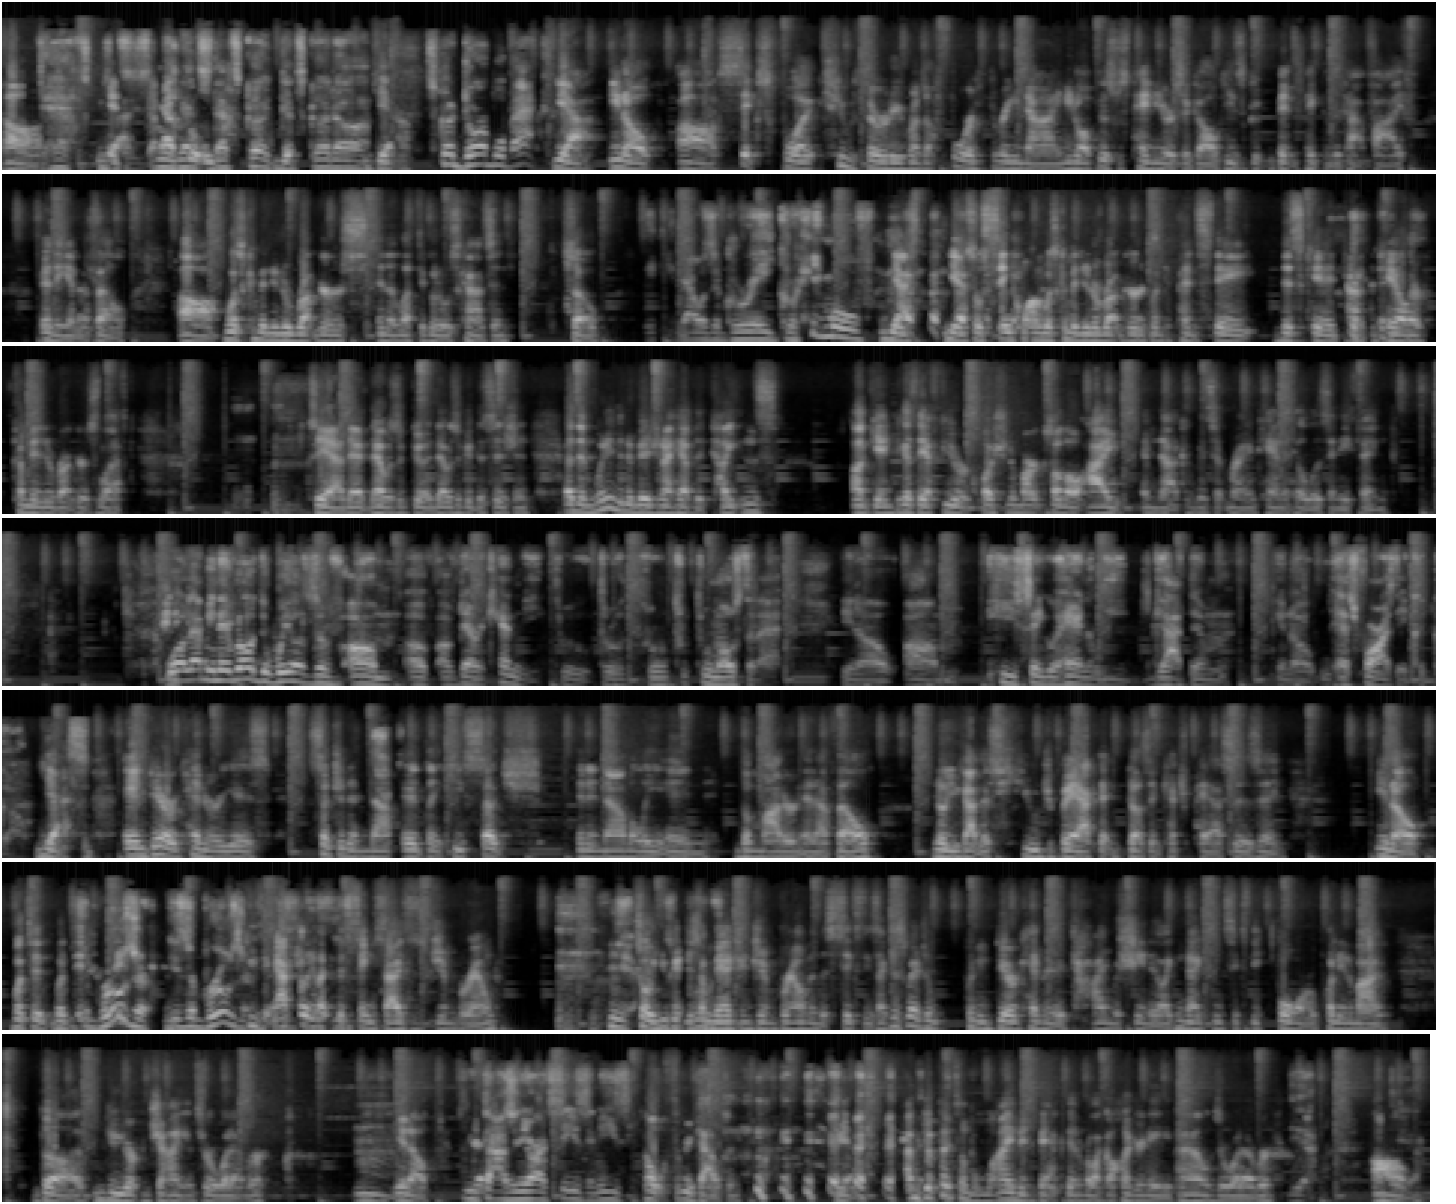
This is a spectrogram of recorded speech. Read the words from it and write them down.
Uh, Yeah. Yeah, I mean that's absolutely. that's good. That's good uh yeah, it's good durable back. yeah. You know, uh, six foot, two thirty, runs a four three nine. You know, if this was ten years ago, he's been picked in the top five in the NFL. Uh, was committed to Rutgers and then left to go to Wisconsin. So That was a great, great move. yeah, yeah. So Saquon was committed to Rutgers, went to Penn State. This kid, Jonathan Taylor, committed to Rutgers, left. So yeah, that that was a good that was a good decision. And then winning the division, I have the Titans again because they have fewer question marks. Although I am not convinced that Ryan Tannehill is anything. Well, I mean, they rode the wheels of um of, of Derrick Henry through through through through most of that. You know, um, he single handedly got them, you know, as far as they could go. Yes, and Derrick Henry is such an ano- like he's such an anomaly in the modern NFL. You know, you got this huge back that doesn't catch passes, and you know what's it? What's He's a bruiser. He's a bruiser. He's actually like the same size as Jim Brown. yeah. So you can just Mhm. imagine Jim Brown in the '60s. Like just imagine putting Derrick Henry in a time machine in like 1964 and putting him on the New York Giants or whatever. Mm. You know, Three thousand yard season, easy. oh, 3,000. yeah. I mean, defensive linemen back then were like 180 pounds or whatever. Yeah. Um, Yeah.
